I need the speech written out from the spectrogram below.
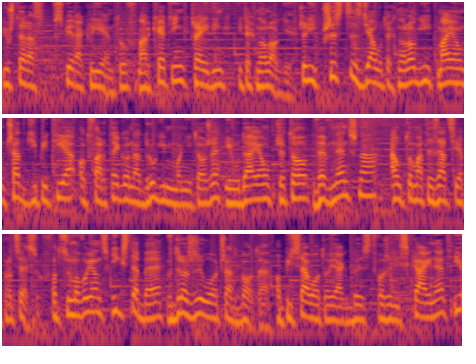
już teraz wspiera klientów, marketing, trading i technologię. Czyli wszyscy z działu technologii mają chat GPT otwartego na drugim monitorze i udają, że to wewnętrzna automatyzacja procesów. Podsumowując, XTB wdrożyło chatbota, opisało to jakby stworzyli Skynet i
